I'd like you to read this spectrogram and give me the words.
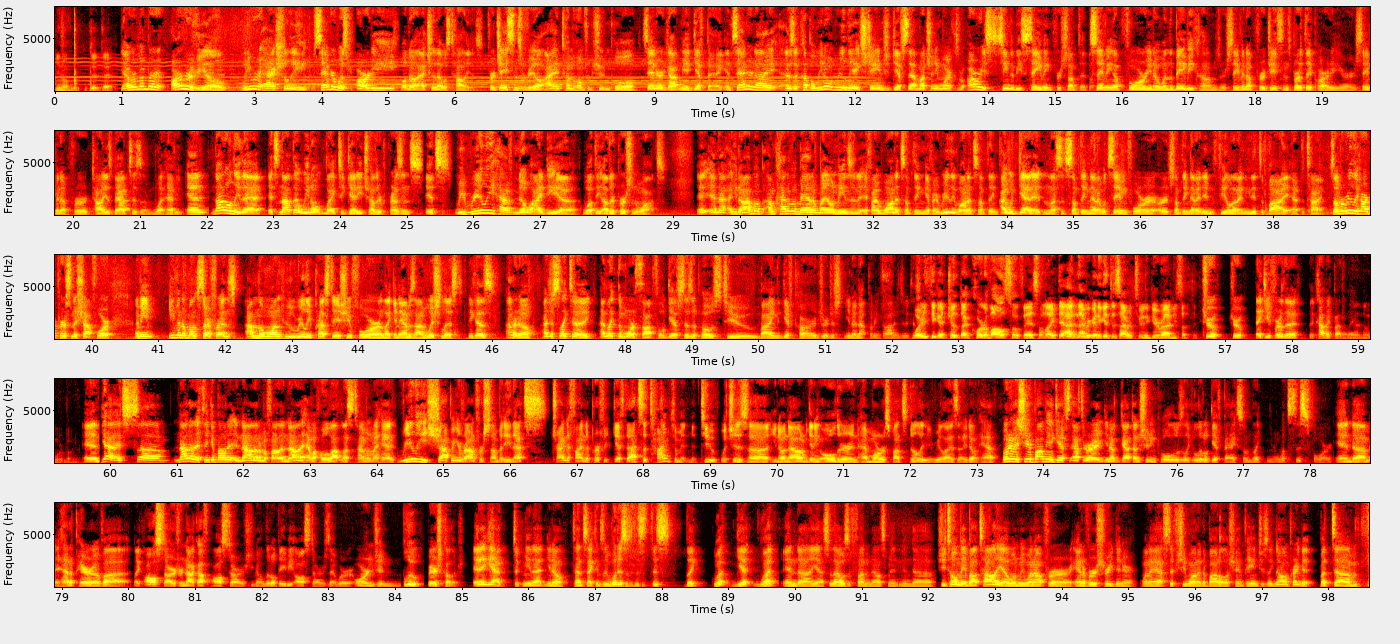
you know, did that. Yeah, I remember our reveal. We were actually Sandra was already well, no, actually that was Talia's. For Jason's reveal, I had come home from shooting pool. Sandra had got me a gift bag, and Sandra and I, as a couple, we don't really exchange gifts that much anymore because we already seem to be saving for something, saving up for you know when the baby comes, or saving up for Jason's birthday party, or saving up for Talia's baptism, what have you. And not only that, it's not that we don't like to get each other presents. It's we really have no idea what the other person wants. And, and I, you know, I'm a, I'm kind of a man of my own means, and if I wanted something, if I really wanted something, I would get it, unless it's something that I was saving for, or, or something that I didn't feel that I needed to buy at the time. So I'm a really hard person to shop for. I mean, even amongst our friends, I'm the one who really pressed the issue for like an Amazon wish list because I don't know, I just like to, I like the more thoughtful gifts as opposed to buying the gift cards or just you know not putting thought into it. Why do you think I jumped on Court of Owls so fast? I'm like, I'm never gonna get this opportunity to get Rodney something. True, true. Thank you for the the comic, by the way. Yeah, don't worry about it. And yeah, it's um, now that I think about it, and now that I'm a father, now that I have a whole lot less time on my hand, really shopping around for somebody, that's trying to find the perfect gift. That's a time commitment too, which is, uh, you know, now I'm getting older and have more responsibility, I realize that I don't have. But anyway, she had bought me a gift after I, you know, got done shooting pool. It was like a little gift bag, so I'm like, you know, what's this for? And um, it had a pair of uh, like All Stars or knockoff All Stars, you know, little baby All Stars that were orange and blue, bearish colors. And it, yeah, it took me that, you know, ten seconds. Like, what is this? This, like what yet what and uh, yeah so that was a fun announcement and uh, she told me about talia when we went out for our anniversary dinner when i asked if she wanted a bottle of champagne she's like no i'm pregnant but um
